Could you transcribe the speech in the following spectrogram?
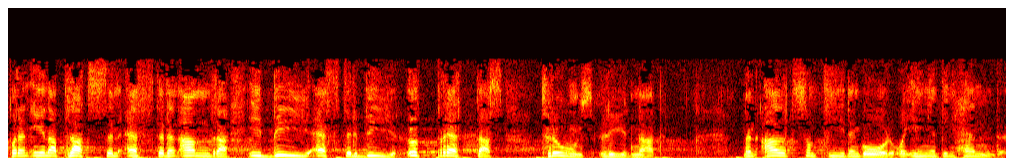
på den ena platsen efter den andra, i by efter by upprättas trons lydnad. Men allt som tiden går och ingenting händer,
